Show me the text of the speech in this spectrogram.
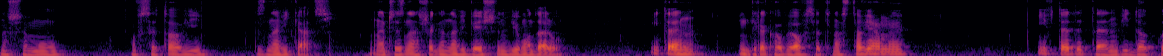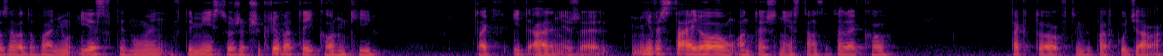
naszemu offsetowi z nawigacji, znaczy z naszego navigation view modelu. I ten Y offset nastawiamy i wtedy ten widok po załadowaniu jest w tym, momen- w tym miejscu, że przykrywa te ikonki tak idealnie, że nie wystają, on też nie jest tam za daleko. Tak to w tym wypadku działa.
